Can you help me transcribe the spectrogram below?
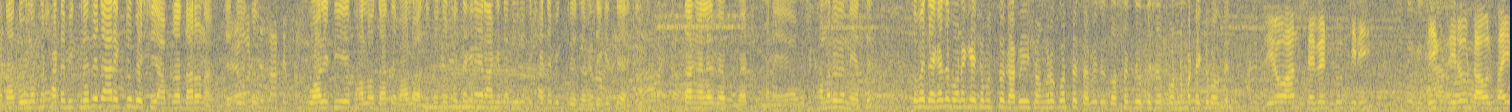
এটা দুই লক্ষ ষাটে বিক্রি হয়েছে এটা আর একটু বেশি আপনার ধারণা? যেহেতু একটু। কোয়ালিটি ভালো। যাতে ভালো আছে। তো দর্শক দেখেন এর আগেটা দুই লক্ষ ষাটে বিক্রি হয়েছে আমি দেখেছি আর কি। ব্যবসা- মানে অবশ্যই খামারেরা নিয়েছে। তবে দেখা যাবে অনেকে এই সমস্ত গাভি সংগ্রহ করতে চাবে। যে দর্শকদের উদ্দেশ্যে ফোন নাম্বারটা একটু বলতেন। Zero one seven two three six zero double five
